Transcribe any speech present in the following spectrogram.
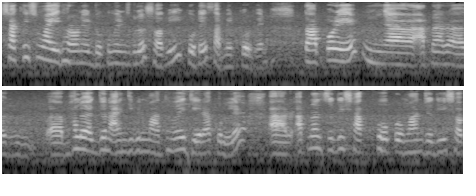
সাক্ষীর সময় এই ধরনের ডকুমেন্টসগুলো সবই কোর্টে সাবমিট করবেন। তারপরে আপনার ভালো একজন আইনজীবীর মাধ্যমে জেরা করলে, আর আপনার যদি সাক্ষ্য, প্রমাণ যদি সব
